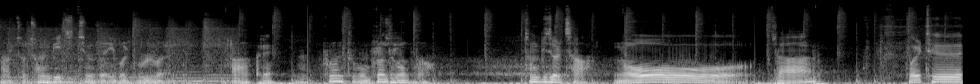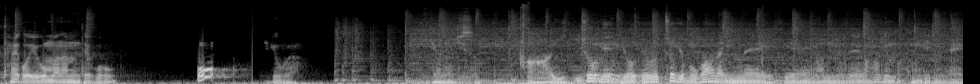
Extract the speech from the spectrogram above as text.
아, 저 정비 지침서 이걸 눌러야 돼. 아 그래? 프론트 범퍼. 프론트 범퍼. 있다. 정비 절차. 오자 볼트 탈거 이것만 하면 되고 어? 이게 뭐야 이게 하나 있어 아, 이쪽에, 요, 요쪽에 뭐가 하나 있네, 이게. 맞네 내가 확인 못한 게 있네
